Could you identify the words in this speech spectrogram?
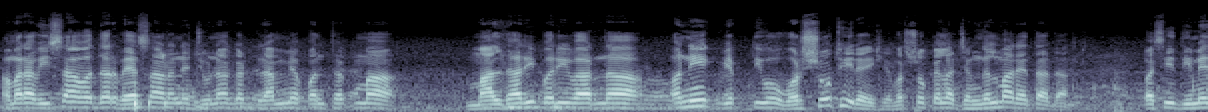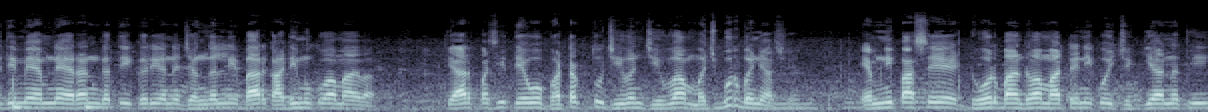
અમારા વિસાવદર, ભેસાણ અને જૂનાગઢ ગ્રામ્ય પંથકમાં માલધારી પરિવારના અનેક વ્યક્તિઓ વર્ષોથી રહે છે. વર્ષો પહેલાં જંગલમાં રહેતા હતા. પછી ધીમે ધીમે એમને હેરાનગતિ કરી અને જંગલની બહાર કાઢી મૂકવામાં આવ્યા. ત્યાર પછી તેઓ ભટકતું જીવન જીવવા મજબૂર બન્યા છે. એમની પાસે ઢોર બાંધવા માટેની કોઈ જગ્યા નથી.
